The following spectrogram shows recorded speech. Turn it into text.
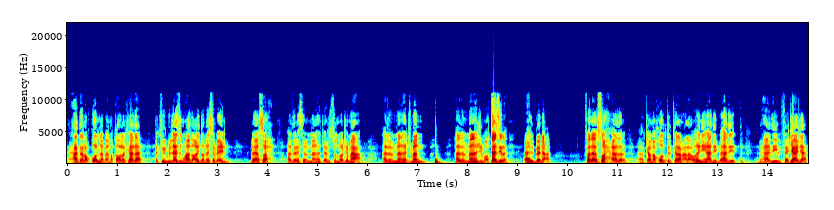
هذا لو قلنا بأن قولك هذا تكفير باللازم وهذا أيضا ليس بعلم. لا يصح. هذا ليس من منهج أهل السنة والجماعة. هذا من منهج من؟ هذا من منهج المعتزلة أهل البدعة فلا يصح هذا. كما قلت الكلام على عوهيني هذه بهذه بهذه الفجاجة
